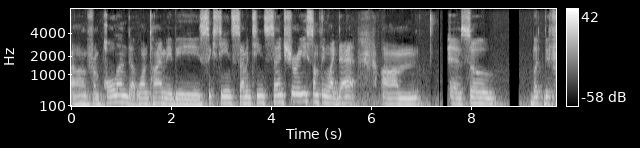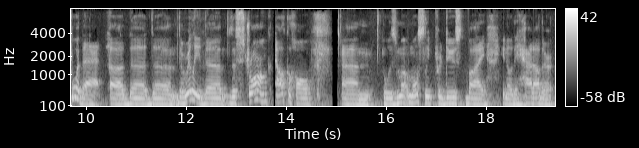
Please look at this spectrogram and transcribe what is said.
um, from Poland at one time, maybe 16th, 17th century, something like that. Um, so but before that, uh, the the the really the the strong alcohol um, was mo- mostly produced by you know they had other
